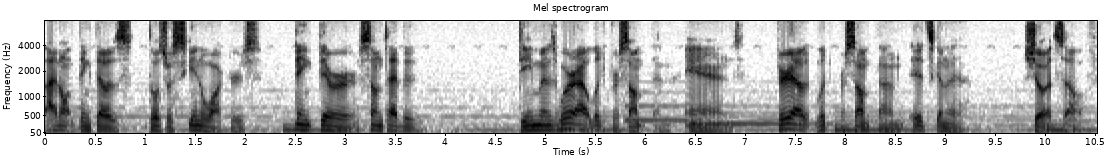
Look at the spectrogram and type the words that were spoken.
I don't think those those are skinwalkers. I think they were some type of demons. We're out looking for something, and if you're out looking for something, it's gonna show itself.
